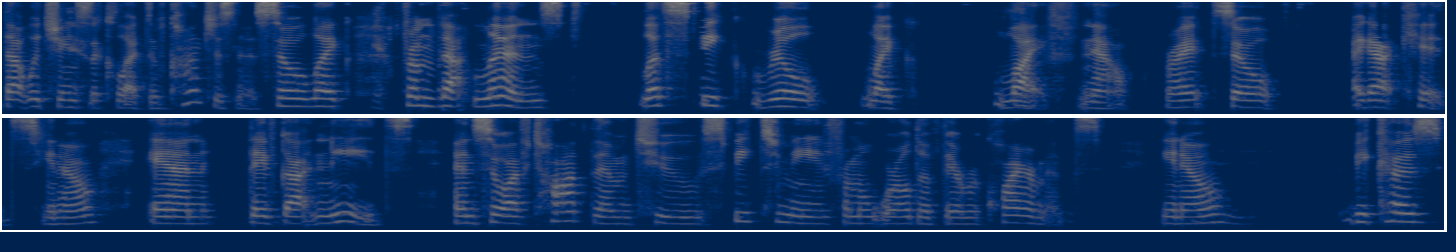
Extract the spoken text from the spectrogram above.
that would change yeah. the collective consciousness. So, like yeah. from that lens, let's speak real like life now, right? So, I got kids, you know, and they've got needs. And so I've taught them to speak to me from a world of their requirements, you know, mm-hmm. because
